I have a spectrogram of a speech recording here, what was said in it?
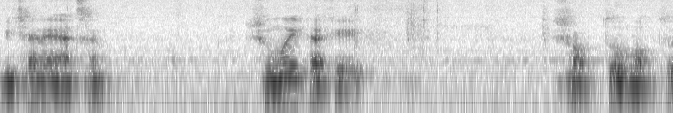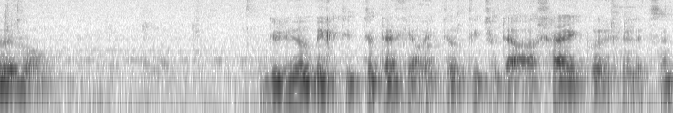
বিছানায় আছেন। সময় তাকে শক্ত মক্ত এবং দৃঢ় ব্যক্তিত্বটাকে হয়তো কিছুটা অসহায় করে ফেলেছেন।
